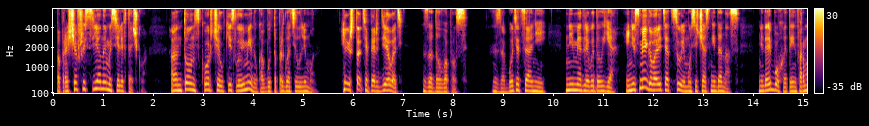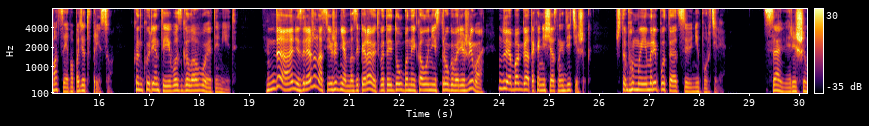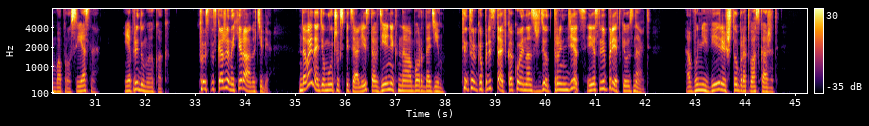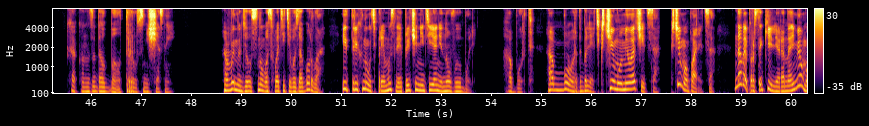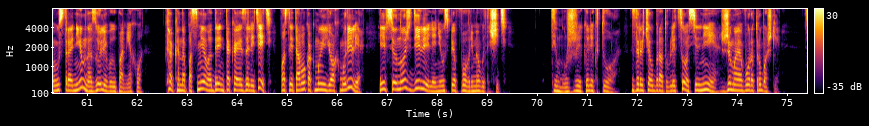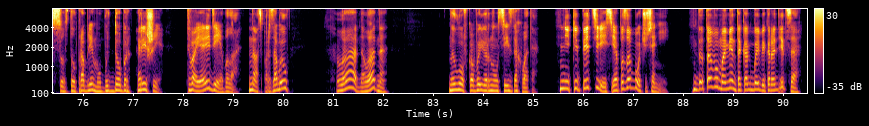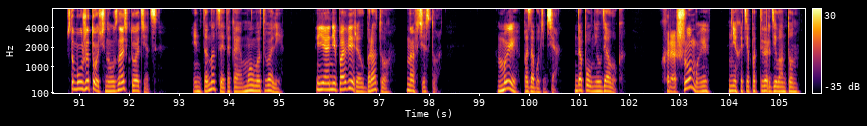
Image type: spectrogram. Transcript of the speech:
Попрощавшись с Яной, мы сели в тачку. Антон скорчил кислую мину, как будто проглотил лимон. «И что теперь делать?» — задал вопрос. «Заботиться о ней», — немедля выдал я. «И не смей говорить отцу, ему сейчас не до нас. Не дай бог, эта информация попадет в прессу. Конкуренты его с головой отымеют». «Да, не зря же нас ежедневно запирают в этой долбанной колонии строгого режима для богатых и несчастных детишек, чтобы мы им репутацию не портили. Сами решим вопрос, ясно? Я придумаю как. Просто скажи, нахера оно тебе?» Давай найдем лучших специалистов, денег на аборт дадим. Ты только представь, какой нас ждет трындец, если предки узнают. А в универе что братва скажет? Как он задолбал, трус несчастный. Вынудил снова схватить его за горло и тряхнуть при мысли причинить Яне новую боль. Аборт. Аборт, блядь, к чему мелочиться? К чему париться? Давай просто киллера наймем и устраним назойливую помеху. Как она посмела, дрянь такая, залететь, после того, как мы ее охмурили и всю ночь делили, не успев вовремя вытащить? «Ты мужик или кто?» — зарычал брату в лицо, сильнее, сжимая ворот рубашки. «Создал проблему, будь добр, реши. Твоя идея была. Наспор забыл?» «Ладно, ладно». Ловко вывернулся из захвата. «Не кипятись, я позабочусь о ней. До того момента, как Бэбик родится, чтобы уже точно узнать, кто отец. Интонация такая, мол, отвали. Я не поверил брату на все сто. «Мы позаботимся», — дополнил диалог. «Хорошо, мы», — нехотя подтвердил Антон.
